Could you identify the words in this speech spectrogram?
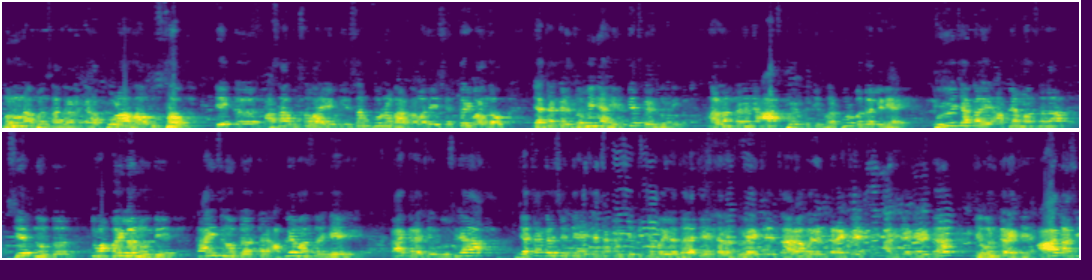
म्हणून आपण साजरा नाही करा पोळा हा उत्सव एक असा उत्सव आहे की संपूर्ण भारतामध्ये शेतकरी बांधव ज्याच्याकडे जमिनी आहेत तेच करीत होते. कालांतराने आज परिस्थिती भरपूर बदललेली आहे. पूर्वीच्या काळी आपल्या माणसाला शेत नव्हतं किंवा बैल नव्हते काहीच नव्हतं तर आपले माणसं हे काय करायचे? दुसऱ्या ज्याच्याकडे शेती आहे त्याच्याकडे शेतीचे बैल धरायचे त्याला धुवायचे चारा वरण करायचे आणि त्याच्या इथं जेवण करायचे. आज अशी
